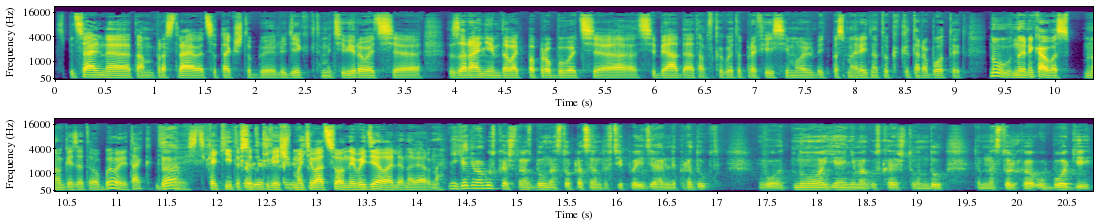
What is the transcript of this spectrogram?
специально там простраивается так, чтобы людей как-то мотивировать, э, заранее им давать попробовать э, себя, да, там в какой-то профессии, может быть, посмотреть на то, как это работает. Ну, наверняка вас много из этого было и так? Да. То есть какие-то все-таки вещи конечно. мотивационные вы делали, наверное? Не, я не могу сказать, что у нас был на 100% типа идеальный продукт, вот, но я не могу сказать, что он был там настолько убогий,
